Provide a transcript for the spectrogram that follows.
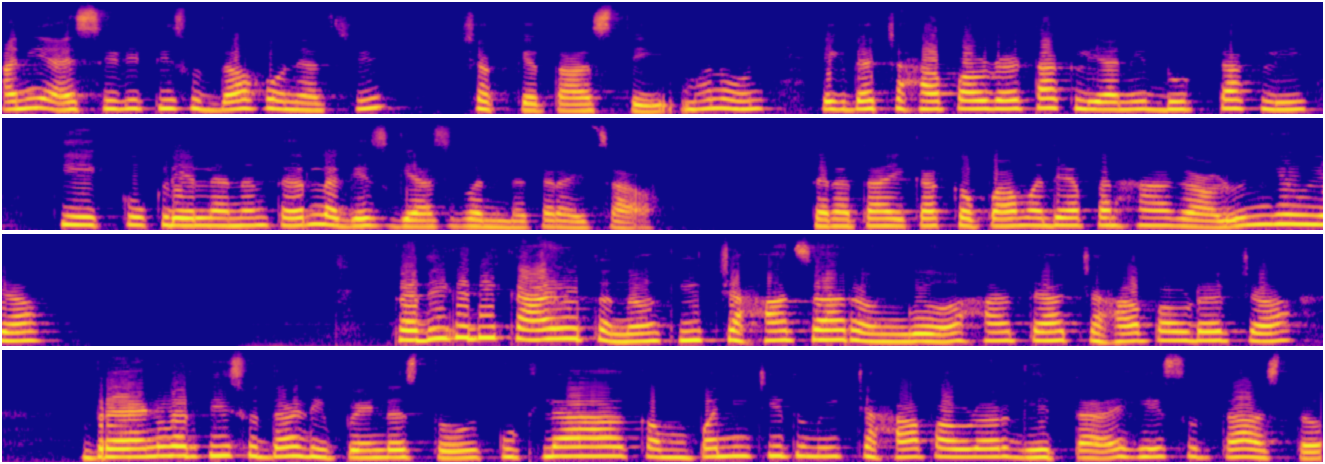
आणि ॲसिडिटीसुद्धा होण्याची शक्यता असते. म्हणून एकदा चहा पावडर टाकली आणि दूध टाकली की एक कोकडी आल्यानंतर लगेच गॅस बंद करायचा. तर आता एका कपामध्ये आपण हा गाळून घेऊया. कधी कधी काय होतं ना की चहाचा रंग हा त्या चहा पावडरच्या ब्रँडवरती सुद्धा डिपेंड असतो. कुठल्या कंपनीची तुम्ही चहा पावडर घेताय हे सुद्धा असतं.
